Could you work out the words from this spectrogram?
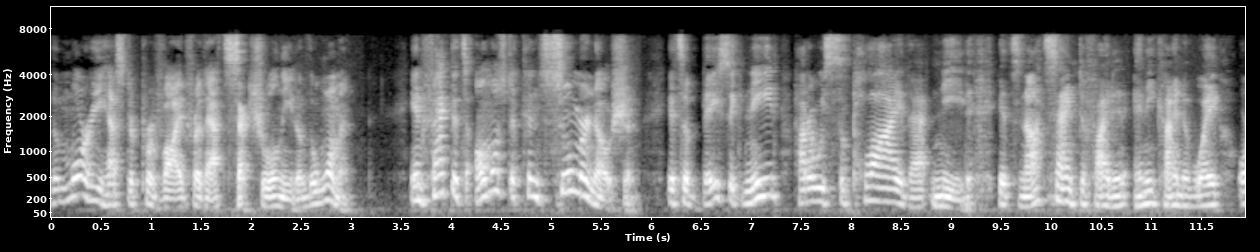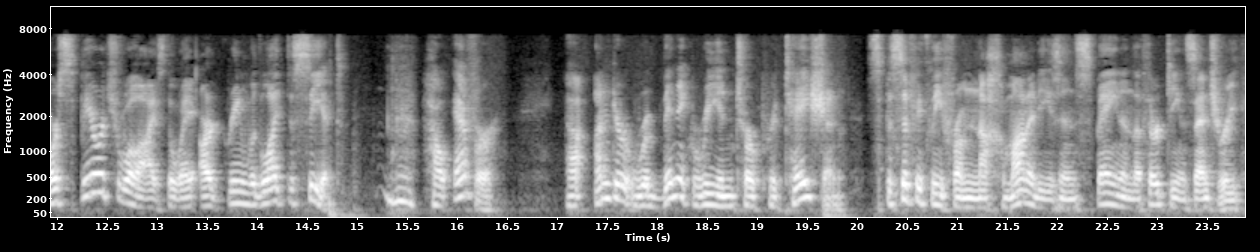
the more he has to provide for that sexual need of the woman. In fact, it's almost a consumer notion. It's a basic need. How do we supply that need? It's not sanctified in any kind of way or spiritualized the way Art Green would like to see it. Mm-hmm. However, uh, under rabbinic reinterpretation, specifically from Nachmanides in Spain in the 13th century,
